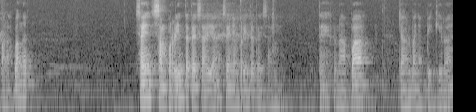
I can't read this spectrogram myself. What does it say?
parah banget saya samperin teteh saya saya nyamperin teteh saya teh kenapa jangan banyak pikiran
